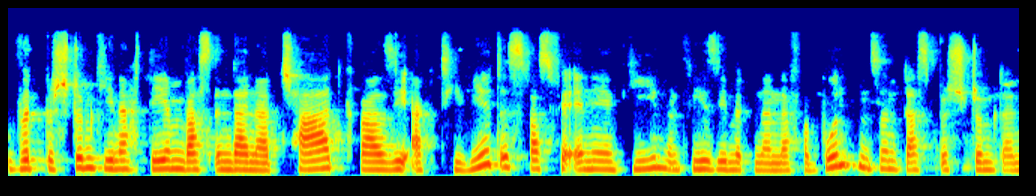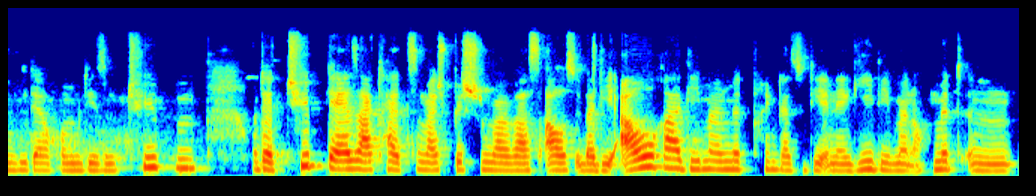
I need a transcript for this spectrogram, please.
wird bestimmt je nachdem, was in deiner Chart quasi aktiviert ist, was für Energien und wie sie miteinander verbunden sind. Das bestimmt dann wiederum diesen Typen. Und der Typ, der sagt halt zum Beispiel schon mal was aus über die Aura, die man mitbringt, also die Energie, die man auch mit in,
